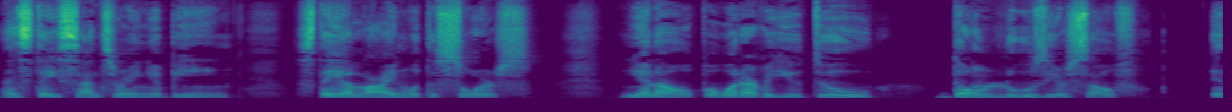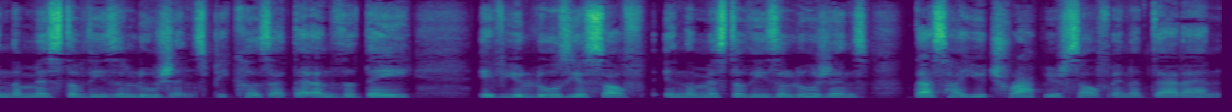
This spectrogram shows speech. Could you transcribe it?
and stay centering your being stay aligned with the source you know but whatever you do don't lose yourself in the midst of these illusions because at the end of the day, if you lose yourself in the midst of these illusions, that's how you trap yourself in a dead end.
